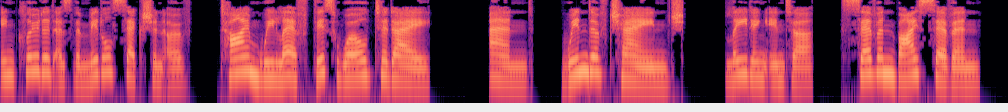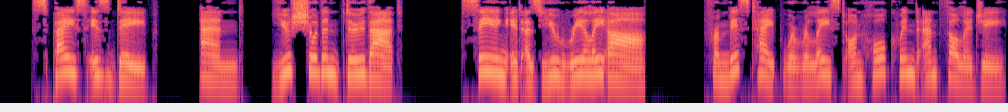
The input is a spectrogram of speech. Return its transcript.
included as the middle section of Time We Left This World Today, and Wind of Change, leading into 7 by 7 Space is Deep, and you shouldn't do that. Seeing it as you really are. From this tape were released on Hawkwind Anthology.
